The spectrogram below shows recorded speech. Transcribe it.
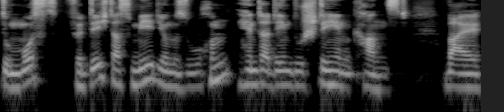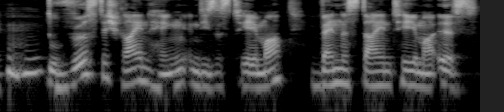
du musst für dich das Medium suchen, hinter dem du stehen kannst. Weil mhm. du wirst dich reinhängen in dieses Thema, wenn es dein Thema ist.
